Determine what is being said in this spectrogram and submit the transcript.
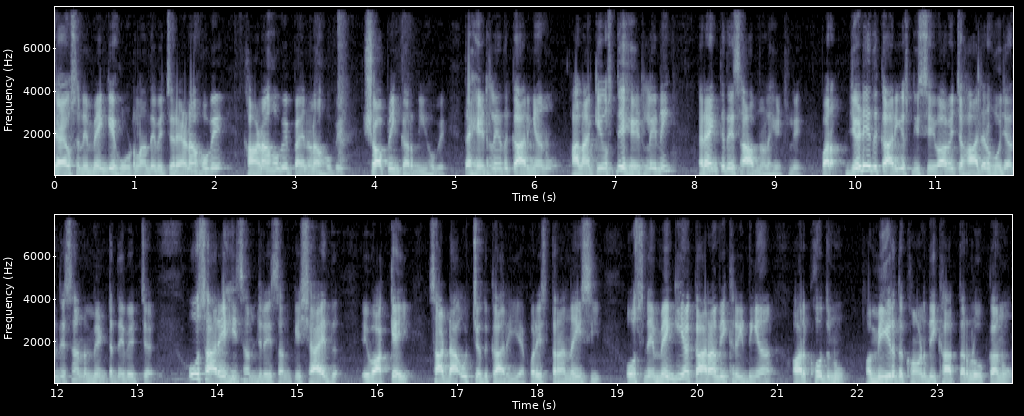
ਚਾਹੇ ਉਸਨੇ ਮਹਿੰਗੇ ਹੋਟਲਾਂ ਦੇ ਵਿੱਚ ਰਹਿਣਾ ਹੋਵੇ, ਖਾਣਾ ਹੋਵੇ, ਪਹਿਨਣਾ ਹੋਵੇ ਸ਼ਾਪਿੰਗ ਕਰਨੀ ਹੋਵੇ, ਤਾਂ ਹੇਠਲੇ ਅਧਿਕਾਰੀਆਂ ਨੂੰ, ਹਾਲਾਂਕਿ ਉਸ ਦੇ ਹੇਠਲੇ ਨਹੀਂ ਰੈਂਕ ਦੇ ਹਿਸਾਬ ਨਾਲ ਹੇਠਲੇ, ਪਰ ਜਿਹੜੇ ਅਧਿਕਾਰੀ ਉਸ ਦੀ ਸੇਵਾ ਵਿੱਚ ਹਾਜ਼ਰ ਹੋ ਜਾਂਦੇ ਸਨ, ਮਿੰਟ ਦੇ ਵਿੱਚ, ਉਹ ਸਾਰੇ ਹੀ ਸਮਝ ਰਹੇ ਸਨ ਕਿ ਸ਼ਾਇਦ ਇਹ ਵਾਕਈ ਸਾਡਾ ਉੱਚ ਅਧਿਕਾਰੀ ਹੈ, ਪਰ ਇਸ ਤਰ੍ਹਾਂ ਨਹੀਂ ਸੀ। ਉਸ ਨੇ ਮਹਿੰਗੀਆਂ ਕਾਰਾਂ ਵੀ ਖਰੀਦੀਆਂ ਔਰ ਖੁਦ ਨੂੰ ਅਮੀਰ ਦਿਖਾਉਣ ਦੀ ਖਾਤਰ ਲੋਕਾਂ ਨੂੰ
